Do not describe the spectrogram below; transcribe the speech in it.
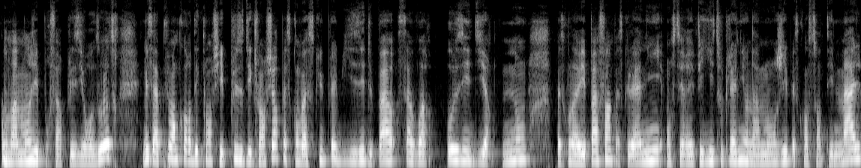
on va manger pour faire plaisir aux autres, mais ça peut encore déclencher plus de déclencheurs parce qu'on va se culpabiliser de pas savoir oser dire non parce qu'on n'avait pas faim, parce que la nuit on s'est réveillé toute la nuit, on a mangé parce qu'on se sentait mal,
